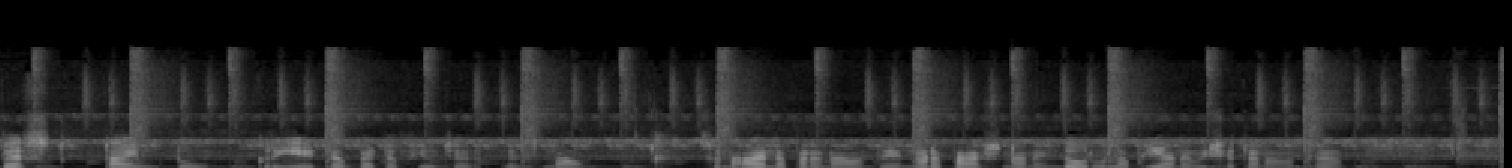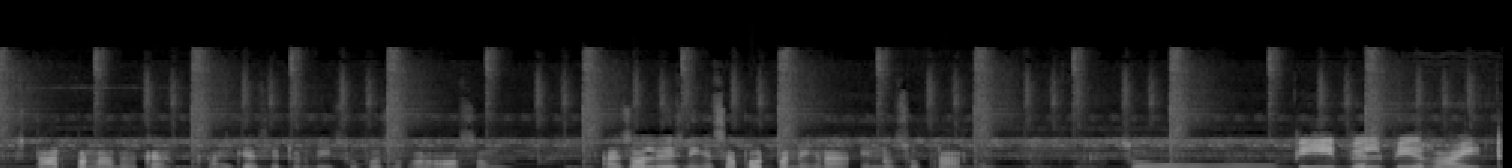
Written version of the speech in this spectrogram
best time to create a better future is now so நான் என்ன பண்ணேன்னா வந்து என்னோடய பேஷனான இந்த ஒரு லவ்லியான விஷயத்த நான் வந்து ஸ்டார்ட் பண்ணலான்னு இருக்கேன். I guess it would be super super awesome as always நீங்கள் சப்போர்ட் பண்ணிங்கன்னா இன்னும் சூப்பராக இருக்கும். So we will be right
